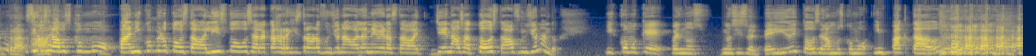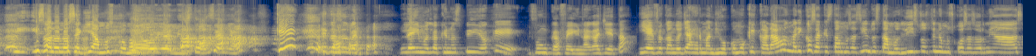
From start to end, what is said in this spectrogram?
Entrar. Sí, Ah, o sea, éramos como pánico, pero todo estaba listo, o sea, la caja registradora funcionaba, la nevera estaba llena, o sea, todo estaba funcionando. Y como que, pues nos, nos hizo el pedido y todos éramos como impactados. y, y solo lo seguíamos como... Novio, listo, señor. Entonces, bueno, leímos lo que nos pidió, que fue un café y una galleta. Y ahí fue cuando ya Germán dijo, como que carajos, marico, o sea, ¿qué estamos haciendo? Estamos listos, tenemos cosas horneadas,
